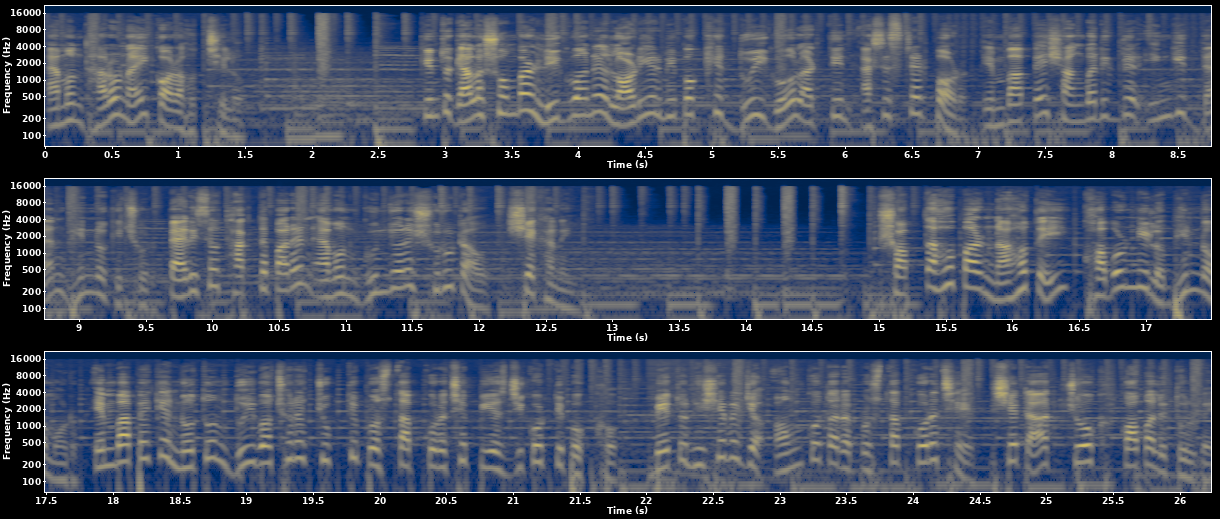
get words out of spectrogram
এমন ধারণাই করা হচ্ছিল। কিন্তু গেল সোমবার লিগ ওয়ানে লরিয়ের বিপক্ষে দুই গোল আর তিন অ্যাসিস্টের পর এমবাপে সাংবাদিকদের ইঙ্গিত দেন ভিন্ন কিছুর। প্যারিসেও থাকতে পারেন এমন গুঞ্জনের শুরুটাও সেখানেই। সপ্তাহ পার না হতেই খবর নিল ভিন্ন মোড়। এমবাপেকে নতুন দুই বছরের চুক্তি প্রস্তাব করেছে পিএসজি কর্তৃপক্ষ। বেতন হিসেবে যে অঙ্ক তারা প্রস্তাব করেছে, সেটা চোখ কপালে তুলবে।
